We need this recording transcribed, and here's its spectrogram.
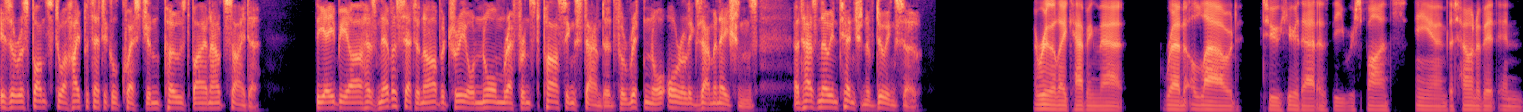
is a response to a hypothetical question posed by an outsider. The ABR has never set an arbitrary or norm-referenced passing standard for written or oral examinations, and has no intention of doing so. I really like having that read aloud to hear that as the response and the tone of it and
